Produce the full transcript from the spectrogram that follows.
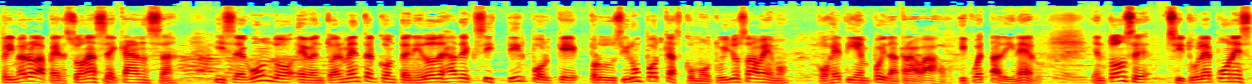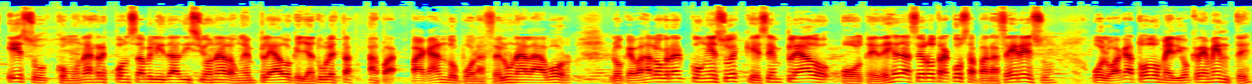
Primero, la persona se cansa y segundo, eventualmente el contenido deja de existir porque producir un podcast, como tú y yo sabemos, coge tiempo y da trabajo y cuesta dinero. Entonces, si tú le pones eso como una responsabilidad adicional a un empleado que ya tú le estás pagando por hacer una labor, lo que vas a lograr con eso es que ese empleado o te deje de hacer otra cosa para hacer eso, o lo haga todo mediocremente,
